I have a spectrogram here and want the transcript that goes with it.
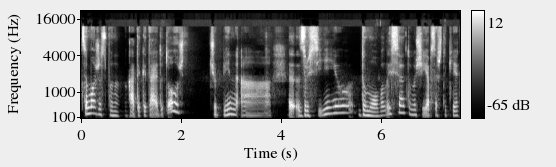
Це може спонукати Китай до того, щоб він а, з Росією домовилися, тому що я все ж таки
